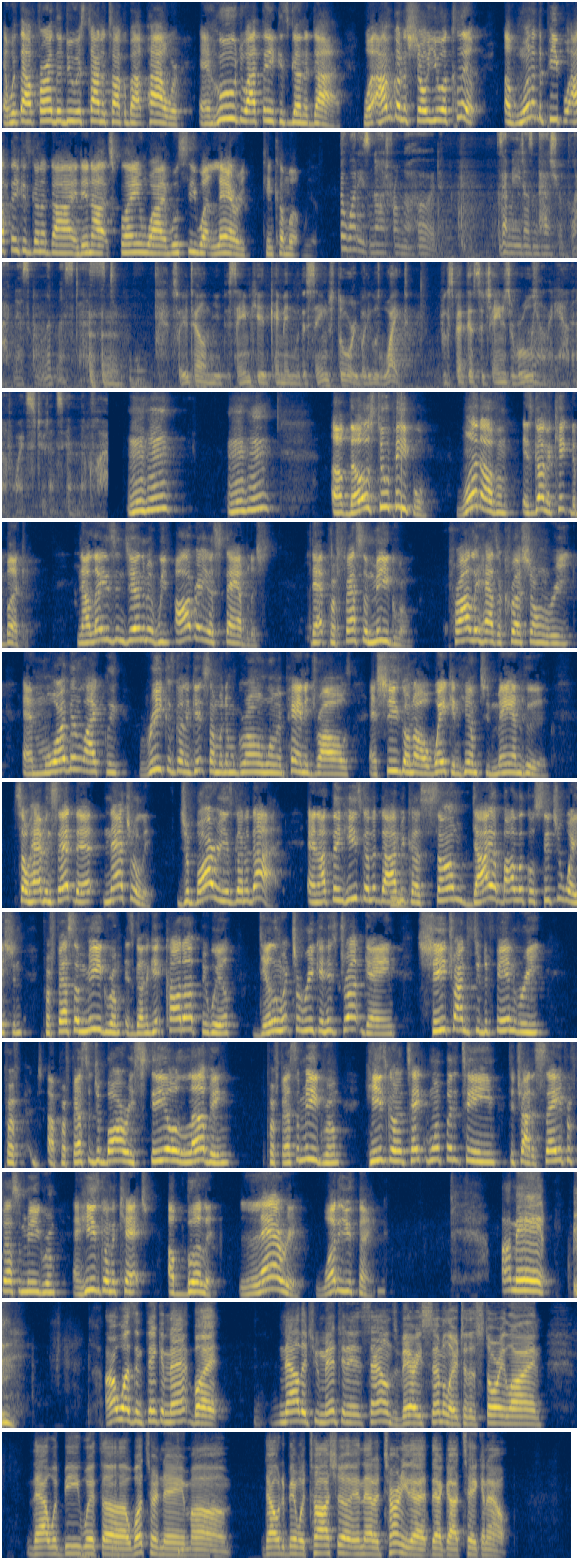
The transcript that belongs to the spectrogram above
And without further ado, it's time to talk about power. And who do I think is going to die? Well, I'm going to show you a clip of one of the people I think is going to die, and then I'll explain why, and we'll see what Larry can come up with. So what? He's not from the hood. Does that mean he doesn't pass your blackness and litmus test? So you're telling me the same kid came in with the same story, but he was white. You expect us to change the rules? we already have enough white students in the class. Mm-hmm. Mm-hmm. Of those two people, one of them is going to kick the bucket. Now, ladies and gentlemen, we've already established that Professor Milgram probably has a crush on Reek, and more than likely, Reek is going to get some of them grown woman panty draws, and she's going to awaken him to manhood. So, having said that, naturally, Jabari is going to die. And I think he's going to die mm. because some diabolical situation Professor Milgram is going to get caught up with dealing with Tariq and his drug game. She trying to defend Reed. Uh, Professor Jabari still loving Professor Milgram. He's going to take one for the team to try to save Professor Milgram, and he's going to catch a bullet. Larry, what do you think? I mean, I wasn't thinking that, but now that you mention it, it sounds very similar to the storyline that would be with uh what's her name? Um that would have been with Tasha and that attorney that that got taken out.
